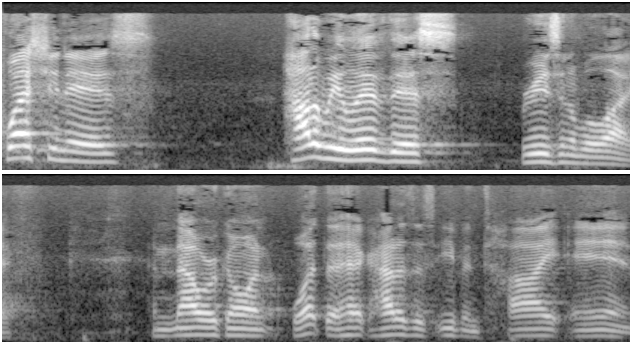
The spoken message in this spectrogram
question is, how do we live this reasonable life? And now we're going, what the heck? How does this even tie in?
